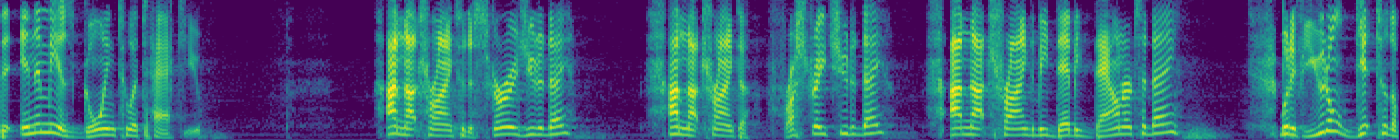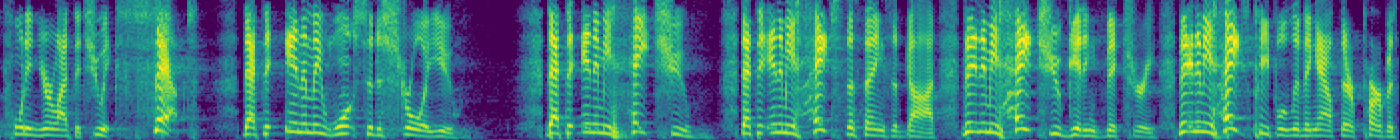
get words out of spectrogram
The enemy is going to attack you. I'm not trying to discourage you today. I'm not trying to frustrate you today. I'm not trying to be Debbie Downer today. But if you don't get to the point in your life that you accept that the enemy wants to destroy you, that the enemy hates you, that the enemy hates the things of God. The enemy hates you getting victory. The enemy hates people living out their purpose.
